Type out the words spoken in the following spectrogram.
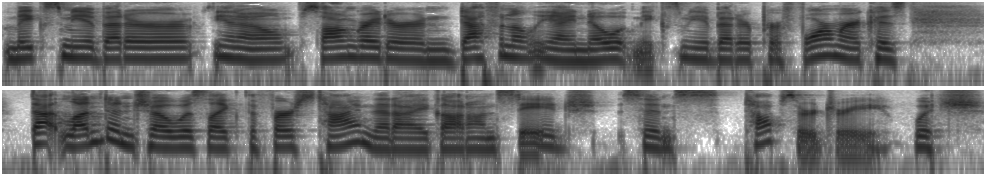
makes me a better, you know, songwriter. And definitely I know it makes me a better performer because that London show was like the first time that I got on stage since top surgery, which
